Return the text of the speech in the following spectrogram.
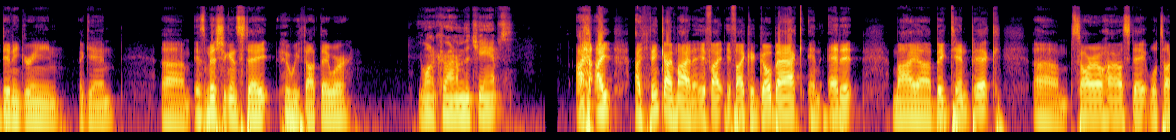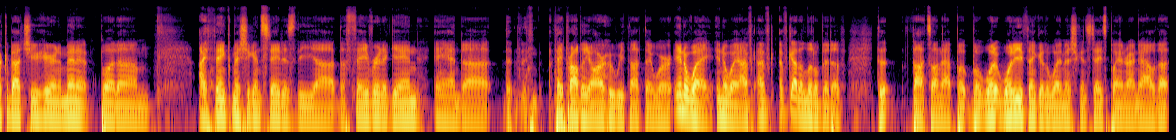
Denny Green again. Um, is Michigan State who we thought they were? You want to crown them the champs? I, I, I think I might if I if I could go back and edit my uh, Big Ten pick. Um, sorry, Ohio State. We'll talk about you here in a minute, but um, I think Michigan State is the uh, the favorite again, and uh, th- they probably are who we thought they were in a way. In a way, I've I've, I've got a little bit of th- thoughts on that, but but what what do you think of the way Michigan State's playing right now? The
